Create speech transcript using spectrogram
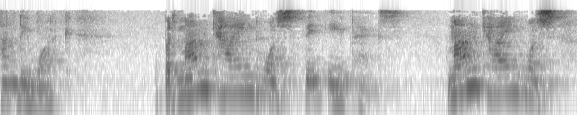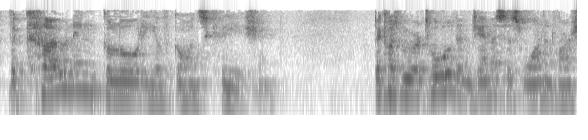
handiwork. But mankind was the apex. Mankind was the crowning glory of God's creation. Because we were told in Genesis 1 and verse,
